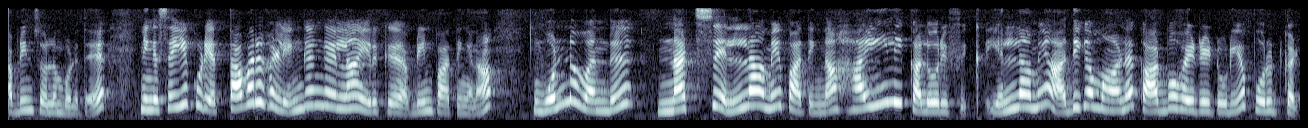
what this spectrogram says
அப்படின்னு சொல்லும் பொழுது நீங்கள் செய்யக்கூடிய தவறுகள் எங்கெங்கெல்லாம் இருக்குது அப்படின்னு பார்த்தீங்கன்னா ஒன்று வந்து நட்ஸ் எல்லாமே பார்த்தீங்கன்னா ஹைலி கலோரிஃபிக் எல்லாமே அதிகமான கார்போஹைட்ரேட்டுடைய பொருட்கள்.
